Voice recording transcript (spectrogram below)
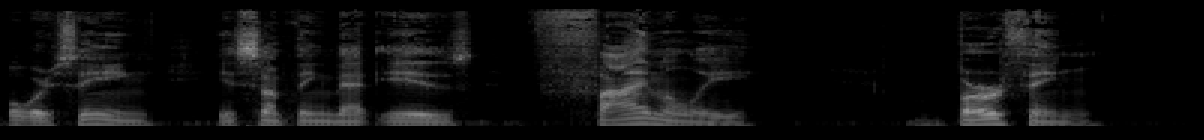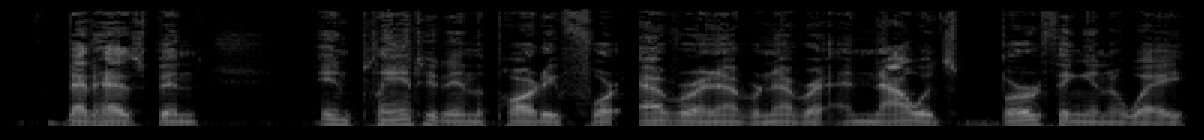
What we're seeing is something that is finally birthing that has been implanted in the party forever and ever and ever, and now it's birthing in a way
